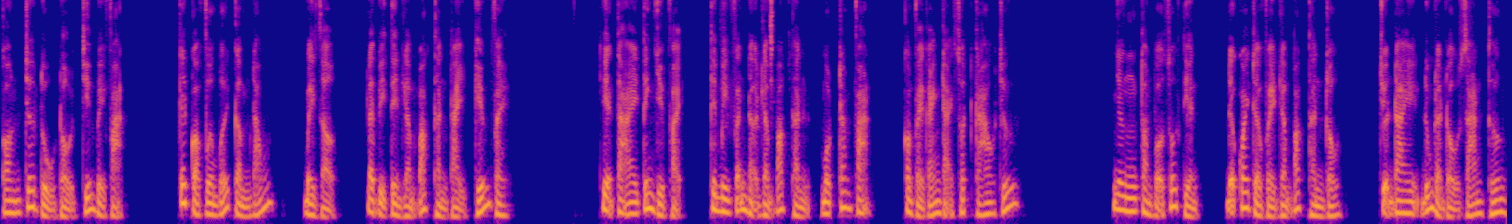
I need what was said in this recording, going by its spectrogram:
còn chưa đủ đổi 90 vạn. Kết quả vừa mới cầm đóng, bây giờ lại bị tên lâm bắc thần này kiếm về. Hiện tại tính gì vậy, thì mình vẫn nợ lâm bắc thần 100 vạn, còn phải gánh lãi suất cao chứ. Nhưng toàn bộ số tiền đều quay trở về lâm bắc thần rồi. Chuyện đây đúng là đồ gian thương.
